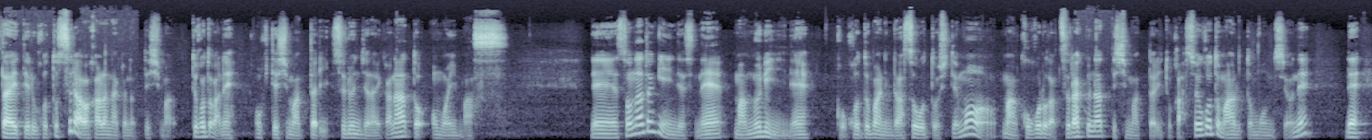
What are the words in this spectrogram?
伝えてることすらわからなくなってしまうってことがね起きてしまったりするんじゃないかなと思います。でそんな時にですね、まあ、無理にねこう言葉に出そうとしても、まあ、心が辛くなってしまったりとかそういうこともあると思うんですよね。で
